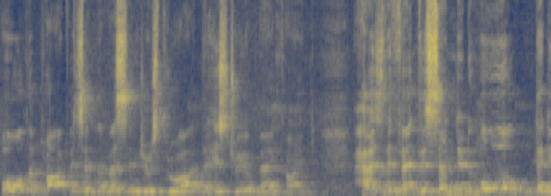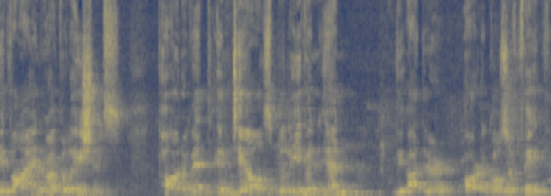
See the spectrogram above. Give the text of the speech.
all the prophets and the messengers throughout the history of mankind, has descended all the divine revelations. Part of it entails believing in the other articles of faith.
